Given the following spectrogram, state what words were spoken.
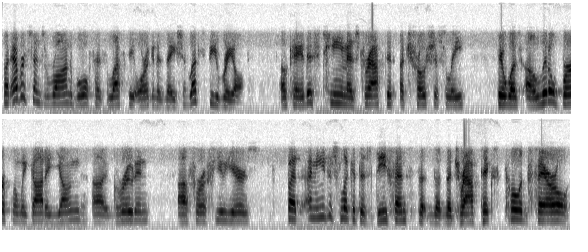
but ever since Ron Wolf has left the organization, let's be real. Okay, this team has drafted atrociously. There was a little burp when we got a young uh, Gruden uh, for a few years. But I mean, you just look at this defense, the the, the draft picks, Clelin Ferrell,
